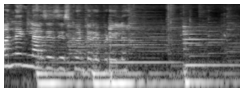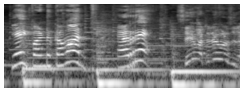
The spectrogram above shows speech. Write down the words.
Online classes తీసుకుంటారు ఇప్పుడు వీళ్ళు. ఏ పండు కమాన్ అర్రే. సేమ్ అట్లనే పడుతుంది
